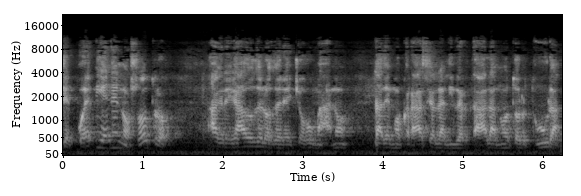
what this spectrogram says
después vienen nosotros, agregados de los derechos humanos, la democracia, la libertad, la no tortura,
